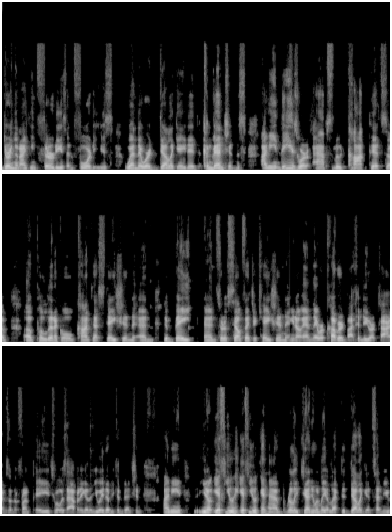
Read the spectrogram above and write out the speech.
during the 1930s and 40s when there were delegated conventions. I mean, these were absolute cockpits of, of political contestation and debate and sort of self-education, you know, and they were covered by the New York Times on the front page what was happening at the UAW convention. I mean, you know, if you if you can have really genuinely elected delegates and you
